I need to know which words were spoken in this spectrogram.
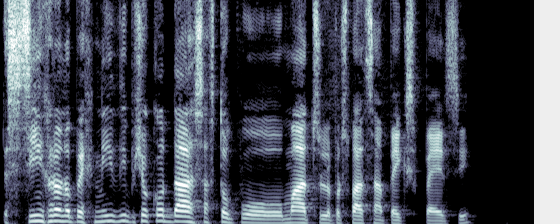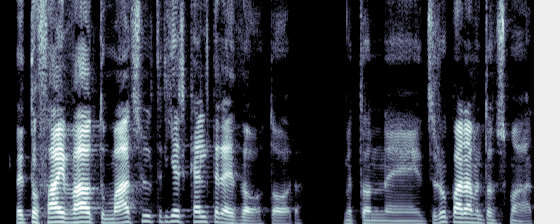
σύγχρονο παιχνίδι, πιο κοντά σε αυτό που ο Μαζούλα προσπάθησε να παίξει πέρσι. Δηλαδή το 5 out του Μαζούλα ταιριάζει καλύτερα εδώ τώρα με τον ε, Jrue παρά με τον Smart.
